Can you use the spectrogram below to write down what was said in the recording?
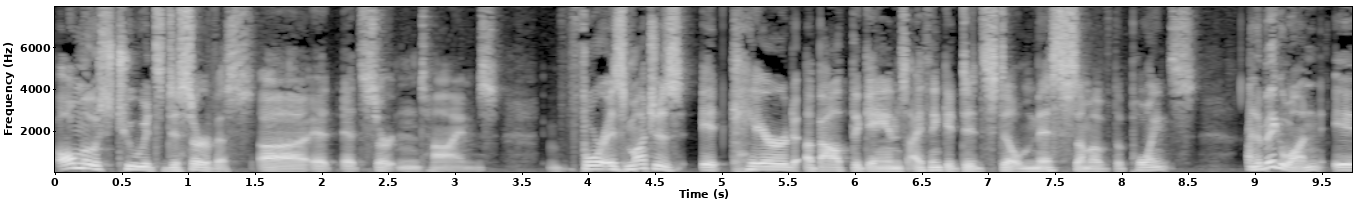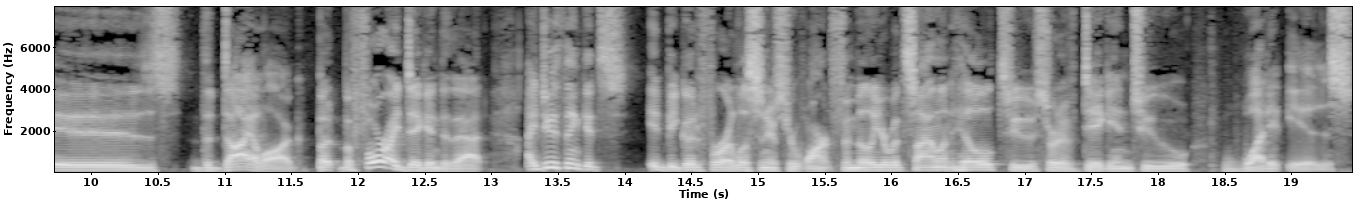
almost to its disservice uh, at, at certain times for as much as it cared about the games, I think it did still miss some of the points. And a big one is the dialogue. But before I dig into that, I do think it's it'd be good for our listeners who aren't familiar with Silent Hill to sort of dig into what it is,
